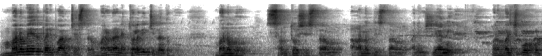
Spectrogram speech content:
మన మీద పరిపాలన చేస్తున్న మరణాన్ని తొలగించినందుకు మనము సంతోషిస్తాము ఆనందిస్తాము అనే విషయాన్ని మనం మర్చిపోకూడదు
